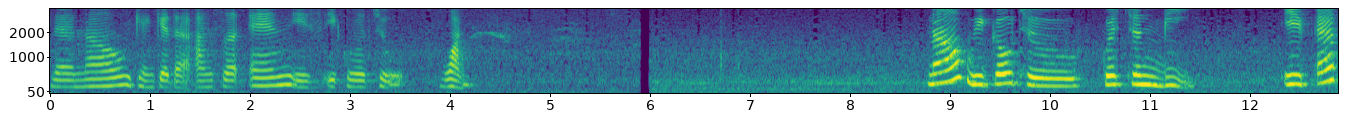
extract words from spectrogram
then now we can get the answer n is equal to 1. Now we go to question B. If f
